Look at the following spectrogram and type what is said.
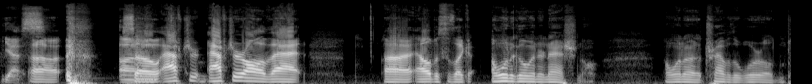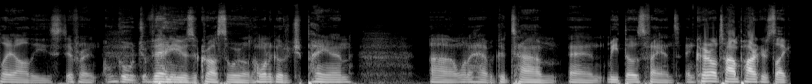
Yes, Uh, so Um, after after all that, uh, Elvis is like, I want to go international. I want to travel the world and play all these different go to Japan. venues across the world. I want to go to Japan. Uh, I want to have a good time and meet those fans. And Colonel Tom Parker's like,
